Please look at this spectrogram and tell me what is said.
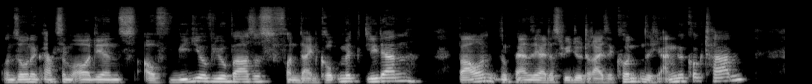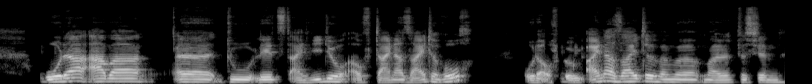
und so eine Custom Audience auf Video-View-Basis von deinen Gruppenmitgliedern bauen, sofern sie halt das Video drei Sekunden sich angeguckt haben. Oder aber äh, du lädst ein Video auf deiner Seite hoch oder auf irgendeiner Seite, wenn wir mal ein bisschen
